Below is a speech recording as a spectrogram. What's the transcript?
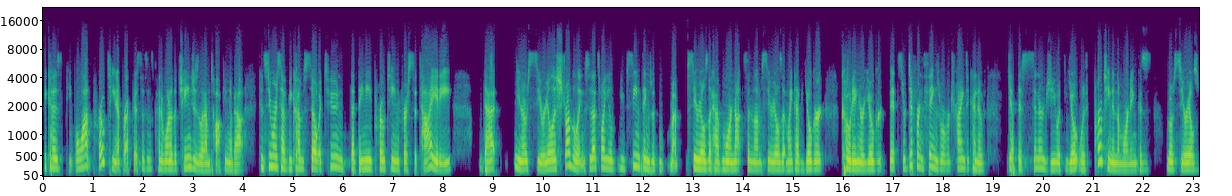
because people want protein at breakfast. This is kind of one of the changes that I'm talking about. Consumers have become so attuned that they need protein for satiety that you know cereal is struggling. So that's why you you've seen things with cereals that have more nuts in them, cereals that might have yogurt coating or yogurt bits or different things where we're trying to kind of get this synergy with yo- with protein in the morning because most cereals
